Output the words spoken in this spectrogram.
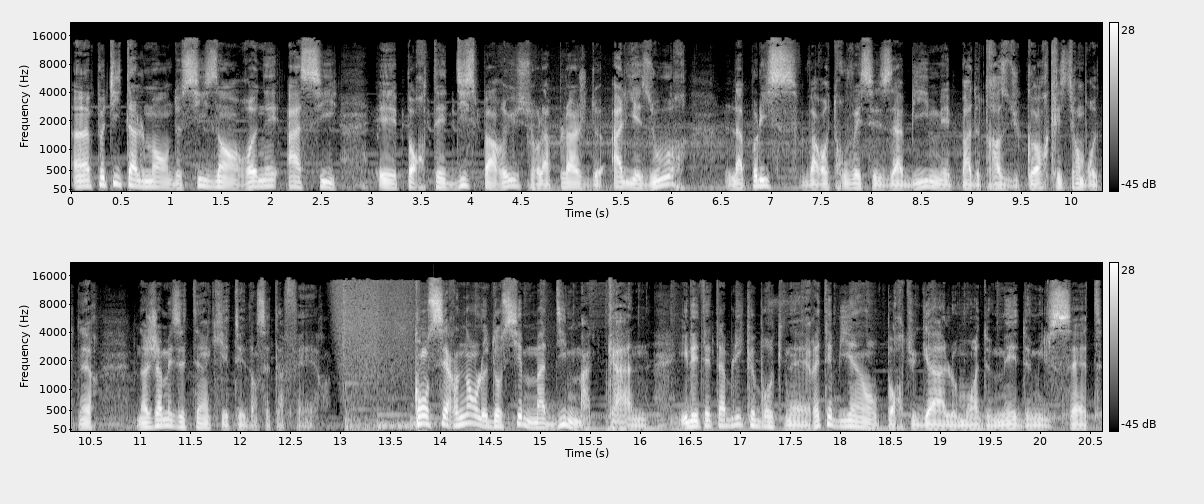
un petit Allemand de 6 ans, René Assis, est porté disparu sur la plage de Aliezour. La police va retrouver ses habits, mais pas de traces du corps. Christian Bruckner n'a jamais été inquiété dans cette affaire. Concernant le dossier Maddy McCann, il est établi que Bruckner était bien au Portugal au mois de mai 2007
